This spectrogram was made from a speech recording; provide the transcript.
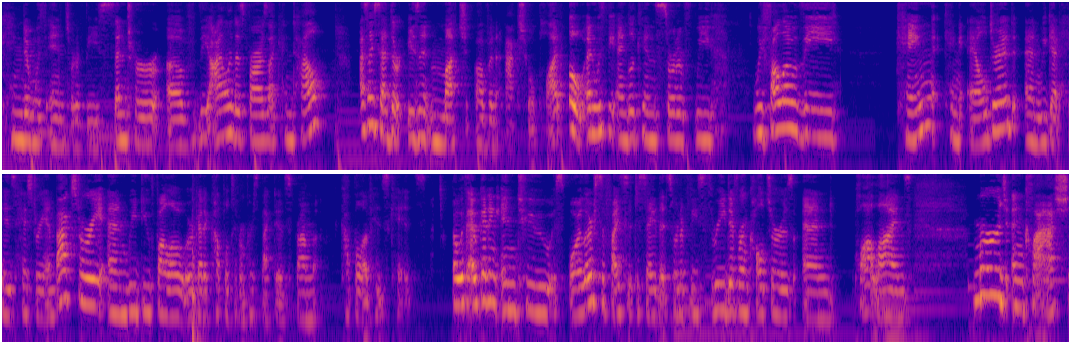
kingdom within sort of the center of the island, as far as I can tell. As I said, there isn't much of an actual plot. Oh, and with the Anglicans, sort of we we follow the king, King Aeldred, and we get his history and backstory, and we do follow or get a couple different perspectives from a couple of his kids. But without getting into spoilers, suffice it to say that sort of these three different cultures and plot lines merge and clash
